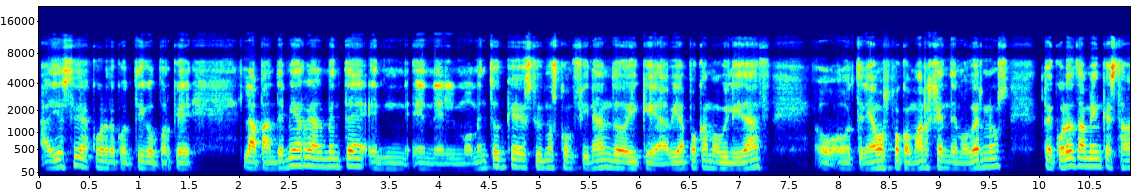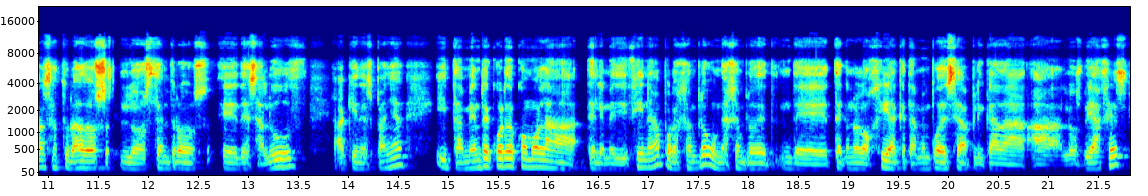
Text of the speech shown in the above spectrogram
Ahí estoy de acuerdo contigo, porque la pandemia realmente, en, el momento en que estuvimos confinando y que había poca movilidad o, teníamos poco margen de movernos, recuerdo también que estaban saturados los centros eh, de salud aquí en España y también recuerdo cómo la telemedicina, por ejemplo, un ejemplo de, tecnología que también puede ser aplicada a los viajes,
